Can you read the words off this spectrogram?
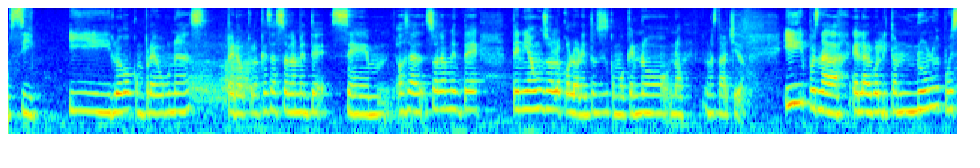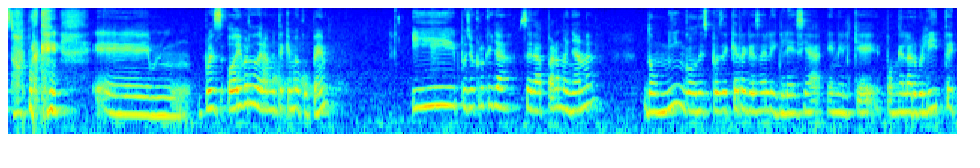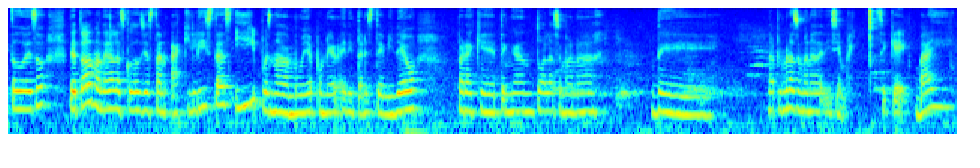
sí. Y luego compré unas, pero creo que esas solamente se, o sea, solamente tenía un solo color, entonces como que no, no, no estaba chido. Y pues nada, el arbolito no lo he puesto porque, em, pues hoy verdaderamente que me ocupé. Y pues yo creo que ya será para mañana, domingo, después de que regrese a la iglesia, en el que ponga el arbolito y todo eso. De todas maneras, las cosas ya están aquí listas y pues nada, me voy a poner a editar este video para que tengan toda la semana de la primera semana de diciembre. Así que bye.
